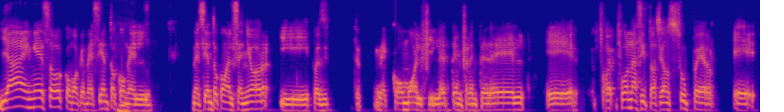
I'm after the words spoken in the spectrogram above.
ya en eso como que me siento con el, me siento con el Señor y pues me como el filete enfrente de él. Eh, fue, fue, una situación súper... Eh,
